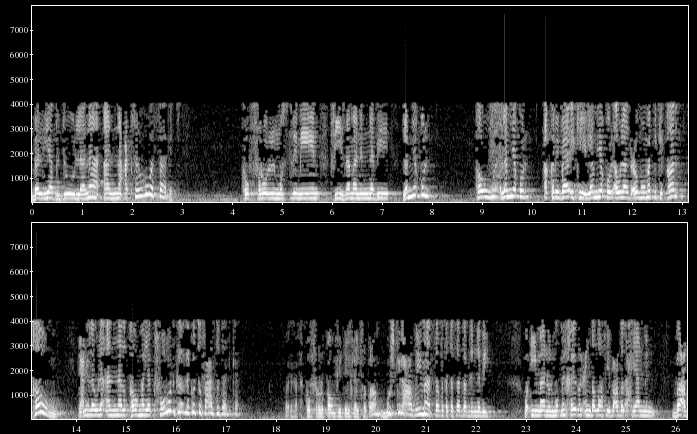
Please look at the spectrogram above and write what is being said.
بل يبدو لنا أن عكسه هو الثابت. كفر المسلمين في زمن النبي لم يقل قوم لم يقل أقربائك لم يقل أولاد عمومتك قال قوم. يعني لولا أن القوم يكفرون لكنت فعلت ذلك. كفر القوم في تلك الفترة مشكلة عظيمة سوف تتسبب للنبي. وإيمان المؤمن خير عند الله في بعض الأحيان من بعض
